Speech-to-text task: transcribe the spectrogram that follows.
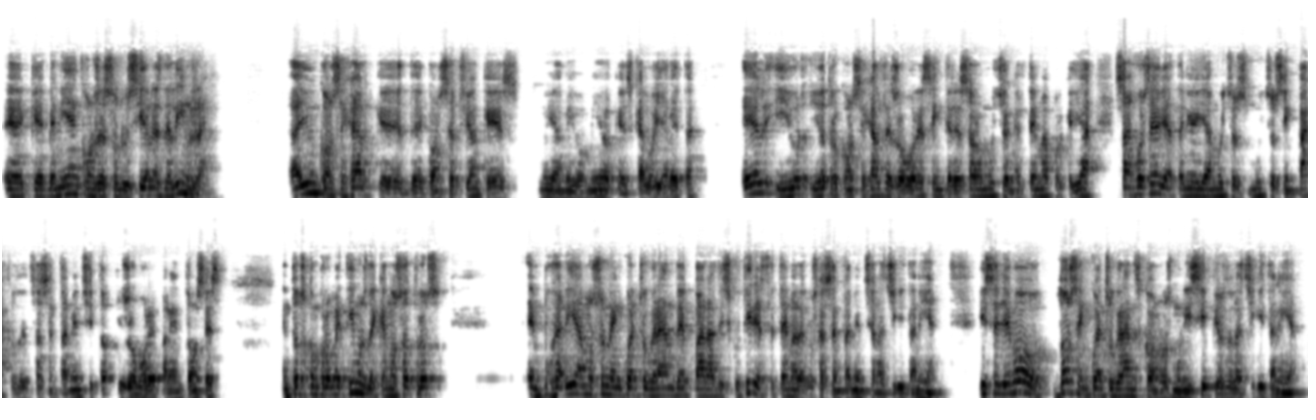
Eh, que venían con resoluciones del INRA. Hay un concejal de Concepción que es muy amigo mío, que es Carlos Llaveta. Él y, otro concejal de Roboré se interesaron mucho en el tema porque ya San José había tenido ya muchos, muchos impactos de estos asentamientos y Roboré para entonces. Entonces comprometimos de que nosotros empujaríamos un encuentro grande para discutir este tema de los asentamientos en la chiquitanía. Y se llevó dos encuentros grandes con los municipios de la chiquitanía,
